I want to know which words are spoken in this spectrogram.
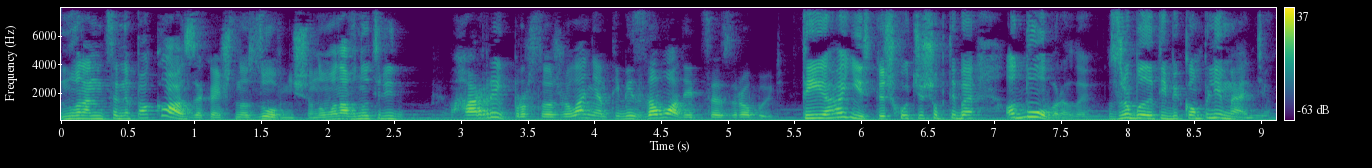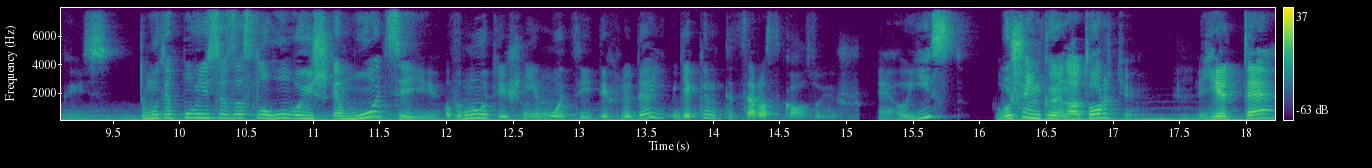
Ну вона це не показує, звісно, зовнішньо, але вона внутрі Гарить просто желанням тобі завадить це зробити. Ти егоїст, ти ж хочеш, щоб тебе одобрили, зробили тобі комплімент якийсь. Тому ти повністю заслуговуєш емоції, внутрішні емоції тих людей, яким ти це розказуєш. Егоїст? Вишенькою на торті є те,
